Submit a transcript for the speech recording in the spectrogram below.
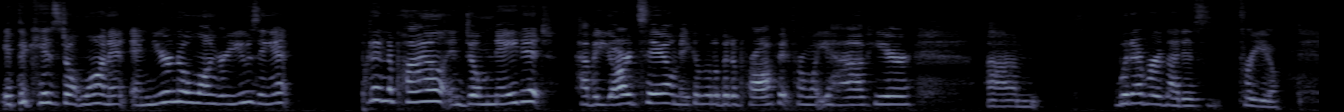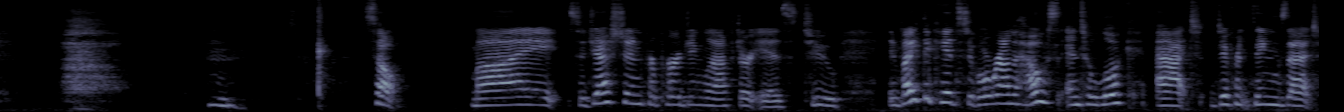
if the kids don't want it and you're no longer using it, put it in a pile and donate it. Have a yard sale, make a little bit of profit from what you have here. Um, whatever that is for you. hmm. So, my suggestion for purging laughter is to invite the kids to go around the house and to look at different things that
